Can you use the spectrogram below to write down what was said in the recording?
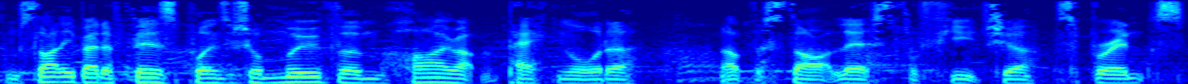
some slightly better FIS points, which will move them higher up the pecking order, up the start list for future sprints.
